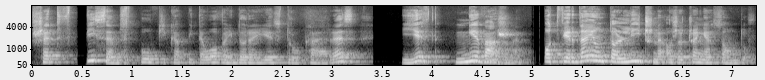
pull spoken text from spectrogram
przed wpisem spółki kapitałowej do rejestru KRS jest nieważne. Potwierdzają to liczne orzeczenia sądów.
